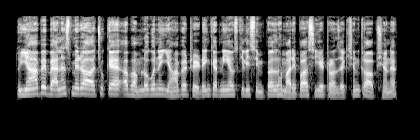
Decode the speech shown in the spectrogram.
तो यहाँ पे बैलेंस मेरा आ चुका है। अब हम लोगों ने यहाँ पे ट्रेडिंग करनी है। उसके लिए सिंपल हमारे पास ये ट्रांजैक्शन का ऑप्शन है।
